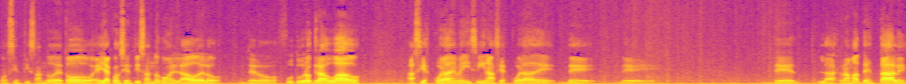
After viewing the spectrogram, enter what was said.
concientizando de todo. Ella concientizando con el lado de los, de los futuros graduados hacia escuela de medicina, hacia escuela de, de, de, de las ramas dentales,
